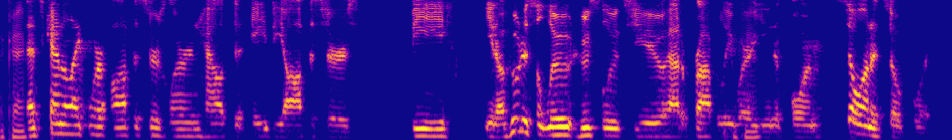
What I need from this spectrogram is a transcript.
Okay. That's kind of like where officers learn how to A, be officers, be you know who to salute, who salutes you, how to properly wear a uniform, so on and so forth.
